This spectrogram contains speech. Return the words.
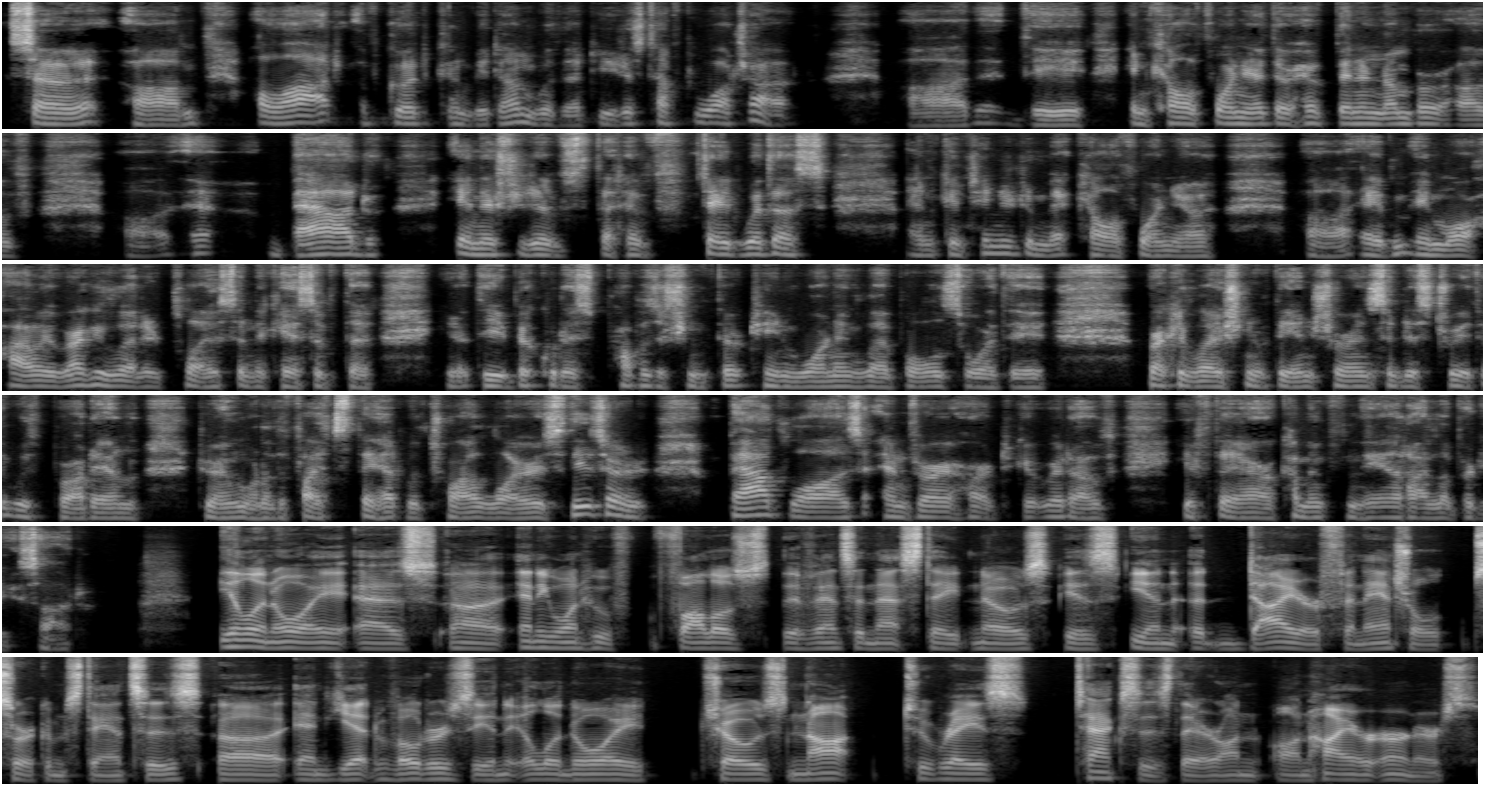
So um, a lot of good can be done with it. You just have to watch out. Uh, the in California, there have been a number of uh, bad initiatives that have stayed with us and continue to make California uh, a, a, more highly regulated place. In the case of the you know the ubiquitous Proposition 13 warning labels or the regulation of the insurance industry that was brought in during one of the fights they had with trial lawyers, these are bad laws and very hard to get rid of if they are coming from the anti-liberty side. Illinois, as uh, anyone who follows events in that state knows, is in dire financial circumstances, uh, and yet voters in Illinois chose not to raise taxes there on, on higher earners?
